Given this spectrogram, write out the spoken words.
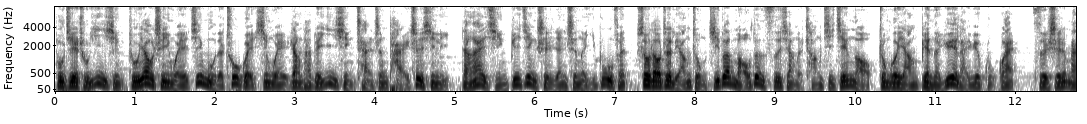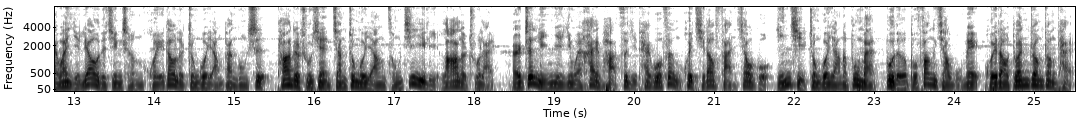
不接触异性，主要是因为继母的出轨行为让他对异性产生排斥心理。但爱情毕竟是人生的一部分，受到这两种极端矛盾思想的长期煎熬，中国杨变得越来越古怪。此时，买完饮料的金城回到了中国杨办公室，他的出现将中国杨从记忆里拉了出来。而真琳也因为害怕自己太过分会起到反效果，引起中国杨的不满，不得不放下妩媚，回到端庄状态。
